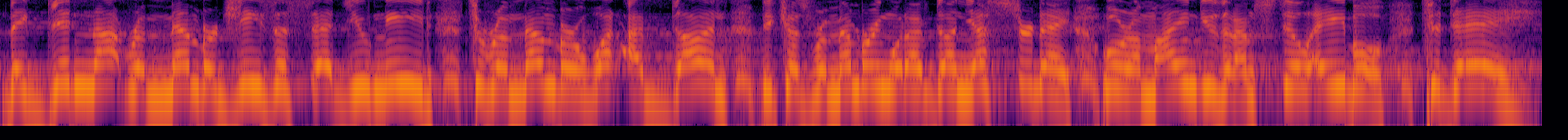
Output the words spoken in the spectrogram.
they did not remember. Jesus said, You need to remember what I've done because remembering what I've done yesterday will remind you that I'm still able today.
